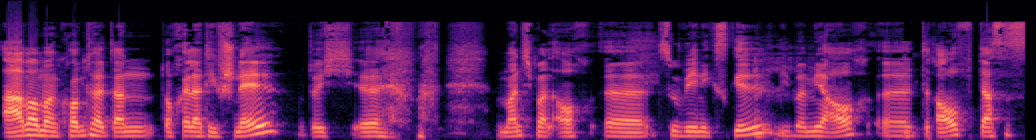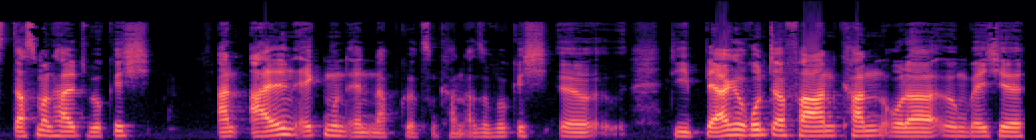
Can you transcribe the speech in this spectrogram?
Aber man kommt halt dann doch relativ schnell durch äh, manchmal auch äh, zu wenig Skill, wie bei mir auch, äh, drauf, dass es, dass man halt wirklich an allen Ecken und Enden abkürzen kann. Also wirklich äh, die Berge runterfahren kann oder irgendwelche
